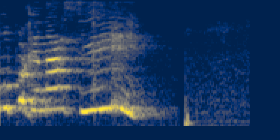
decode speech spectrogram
ну погнали!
